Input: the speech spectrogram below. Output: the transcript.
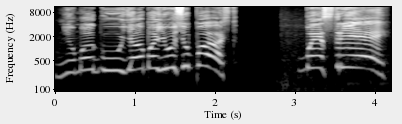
«Не могу, я боюсь упасть!» «Быстрей!»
